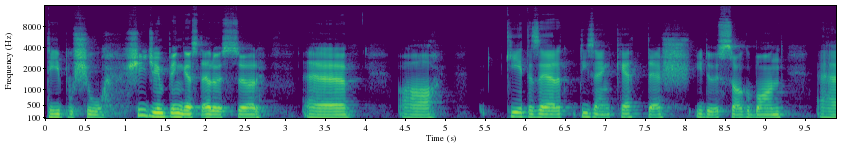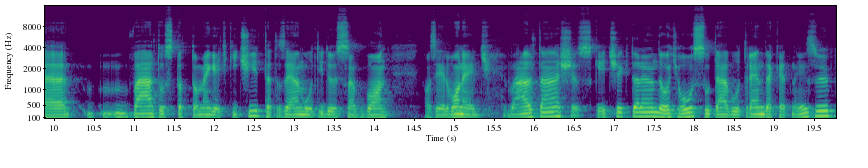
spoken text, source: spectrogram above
típusú. Xi Jinping ezt először e, a 2012-es időszakban eh, változtatta meg egy kicsit, tehát az elmúlt időszakban azért van egy váltás, ez kétségtelen, de hogyha hosszú távú trendeket nézzük,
